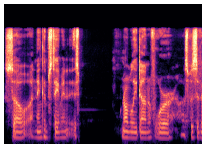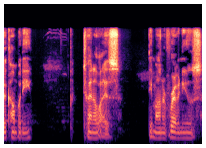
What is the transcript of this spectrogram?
So an income statement is normally done for a specific company to analyze the amount of revenues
